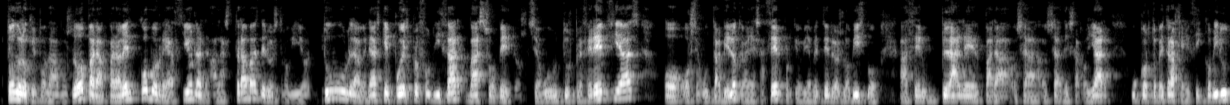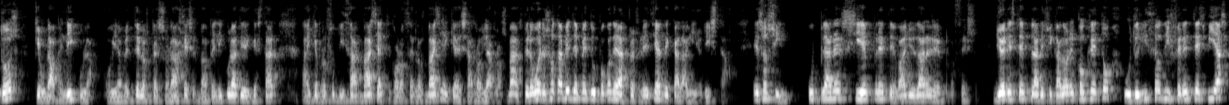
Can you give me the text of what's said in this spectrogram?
todo lo que podamos, ¿no? Para, para, ver cómo reaccionan a las tramas de nuestro guion. Tú, la verdad es que puedes profundizar más o menos, según tus preferencias o, según también lo que vayas a hacer, porque obviamente no es lo mismo hacer un planner para, o sea, o sea, desarrollar un cortometraje de cinco minutos que una película. Obviamente los personajes en una película tienen que estar, hay que profundizar más y hay que conocerlos más y hay que desarrollarlos más. Pero bueno, eso también depende un poco de las preferencias de cada guionista. Eso sí, un planner siempre te va a ayudar en el proceso. Yo en este planificador en concreto utilizo diferentes vías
